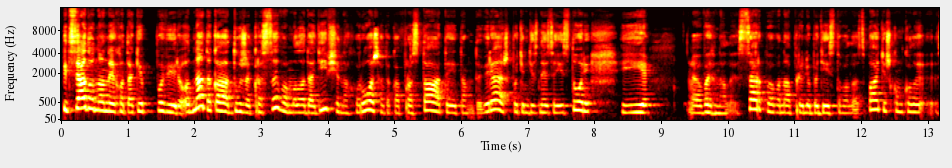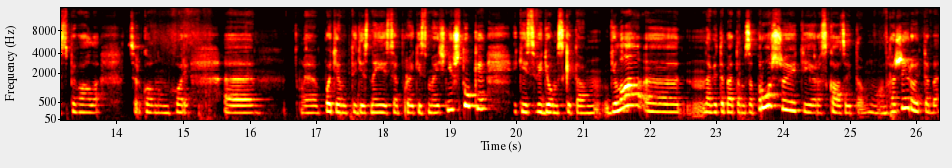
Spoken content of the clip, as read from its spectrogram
підсяду на них отак і повірю. Одна така дуже красива, молода дівчина, хороша, така проста, ти там довіряєш, потім дізнається її історію. Її е, вигнали з церкви, вона прелюбодійствувала з батюшком, коли співала в церковному хорі. Е, Потім ти дізнаєшся про якісь маячні штуки, якісь відьомські там діла, е, навіть тебе там запрошують і розказують, там, ну, ангажирують тебе,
